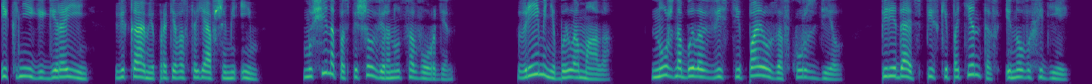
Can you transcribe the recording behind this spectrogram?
и книги героинь, веками противостоявшими им, мужчина поспешил вернуться в Орден. Времени было мало. Нужно было ввести Пайлза в курс дел, передать списки патентов и новых идей,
